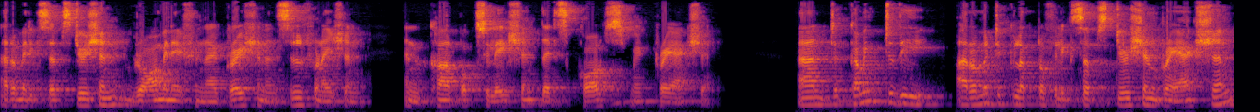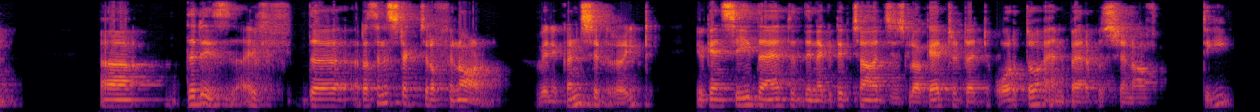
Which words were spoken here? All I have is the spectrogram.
aromatic substitution, bromination, nitration and sulfonation and carboxylation, that is Kolbe-Schmitt reaction. And coming to the aromatic electrophilic substitution reaction, uh, that is, if the resonance structure of phenol, when you consider it, you can see that the negative charge is located at ortho and para position of the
